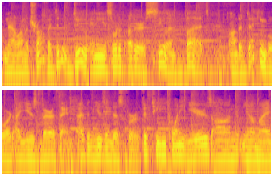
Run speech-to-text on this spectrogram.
Now on the trough, I didn't do any sort of other sealant, but on the decking board, I used Varathane. I've been using this for 15, 20 years on, you know, my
